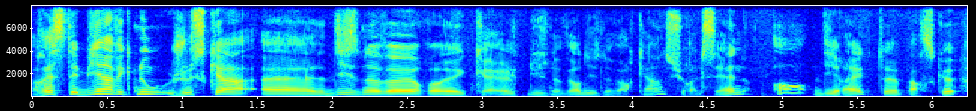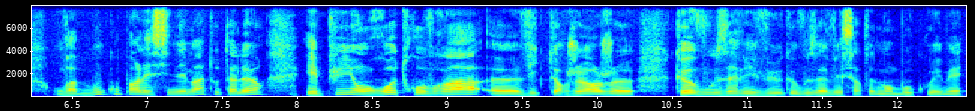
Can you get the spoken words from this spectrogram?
Restez bien avec nous jusqu'à 19h et quelques, 19h, 19h15 sur En direct parce que on va beaucoup parler cinéma tout à l'heure. Et puis on retrouvera euh, Victor Georges euh, que vous avez vu, que vous avez certainement beaucoup aimé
